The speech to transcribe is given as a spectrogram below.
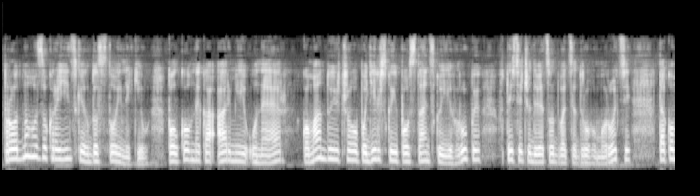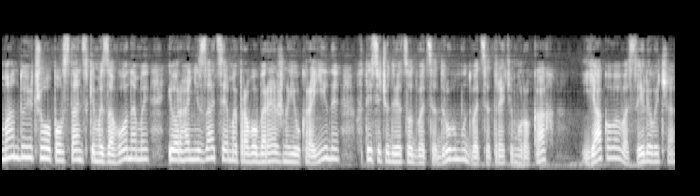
про одного з українських достойників, полковника армії УНР командуючого Подільської повстанської групи в 1922 році та командуючого повстанськими загонами і організаціями правобережної України в 1922-23 роках Якова Васильовича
